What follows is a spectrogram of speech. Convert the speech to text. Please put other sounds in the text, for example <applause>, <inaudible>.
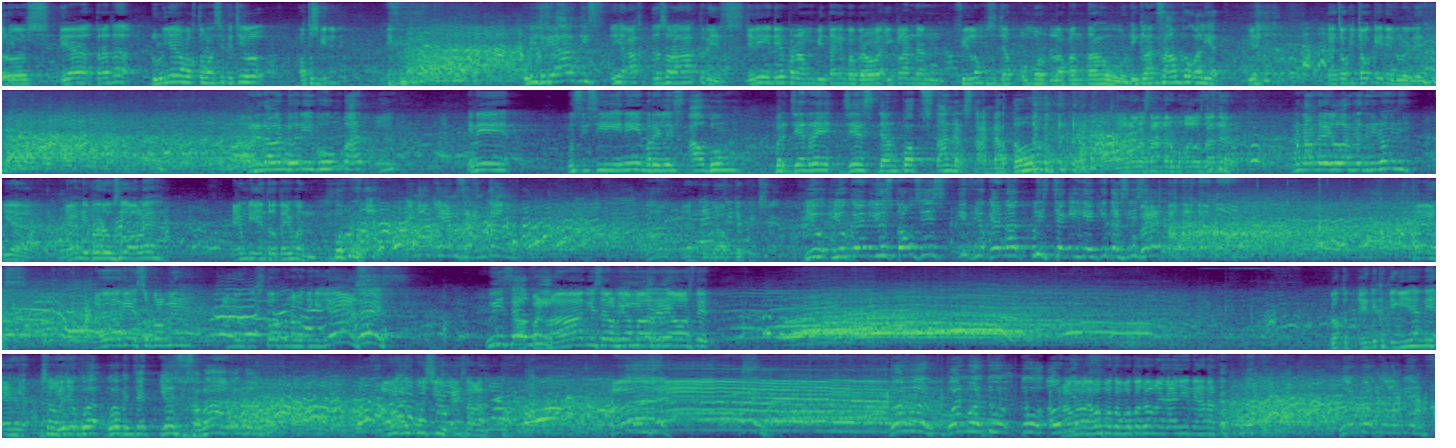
Terus dia ternyata dulunya waktu masih kecil waktu segini nih. <laughs> Udah jadi artis. Iya, ak- seorang aktris. Jadi dia pernah membintangi beberapa iklan dan film sejak umur 8 tahun. Iklan sampo kali ya. Iya. Yang coki-coki nih dulu dia. Pada tahun 2004, ini musisi ini merilis album bergenre jazz dan pop standar. Standar doang. Standar standar muka lu standar. Menang dari luar negeri dong ini. Iya, yang diproduksi oleh MD Entertainment. <laughs> Emang kian santang. Ya, tiga uptek. You you can use tong sis. If you cannot, please cek IG kita sis. Yes. Ada lagi suplemen underscore penama tinggi. Yes. Guys, we Kapan selfie. lagi selfie sama Iya, Rene Ren. Lo ket, eh, dia ketinggian nih, eh bisa nggak Yaudah pencet? gua gua pencet. Ya susah banget dong. I want to push you, eh salah. One more, one more to to audience. Lama-lama foto-foto doang nggak nyanyi nih anak. One more to audience.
